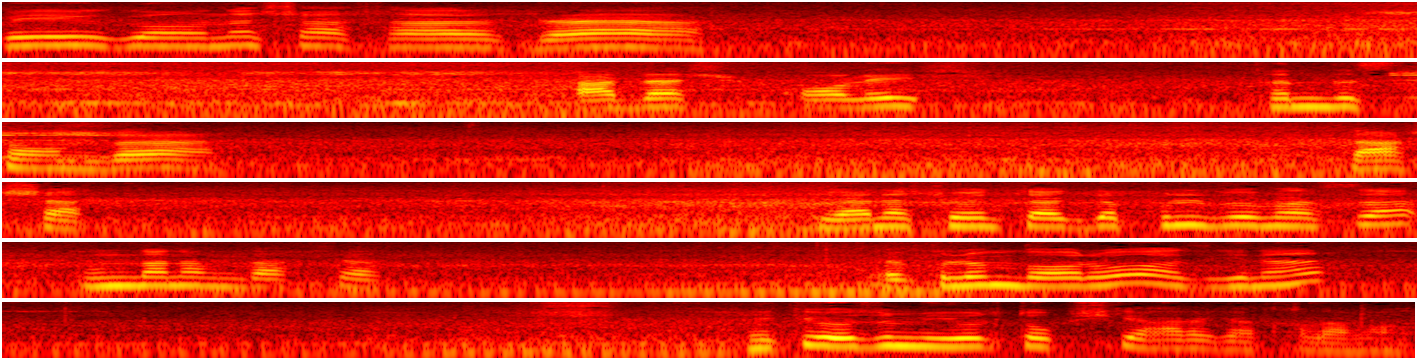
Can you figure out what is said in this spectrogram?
begona shaharda. Adashib qolish hindistonda. Dahshat. Yana cho'ntakda pul bo'lmasa undan ham dahshat. E, pulim boru ozgina? Lekin o'zim yo'l topishga harakat qilaman.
